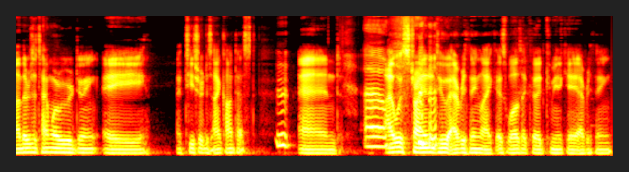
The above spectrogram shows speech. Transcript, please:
Uh, there was a time where we were doing a a t-shirt design contest, Mm. and Oh, I was trying to do everything like as well as I could, communicate everything.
